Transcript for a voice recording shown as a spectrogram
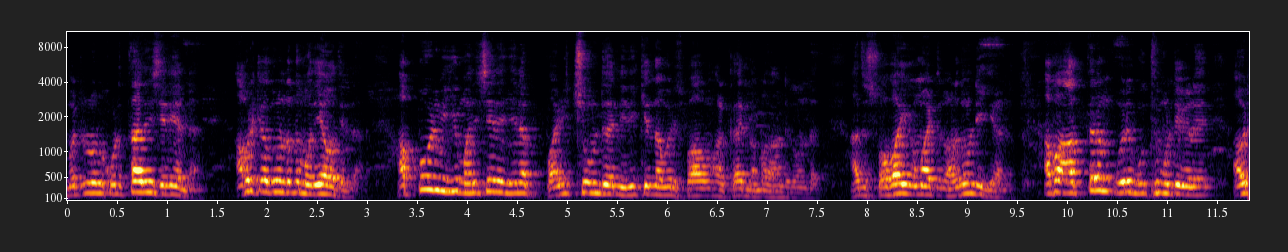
മറ്റുള്ളവർ കൊടുത്താലും ശരിയല്ല. അവർക്ക് അതുകൊണ്ടൊന്നും മതിയാവത്തില്ല. അപ്പോഴും ഈ മനുഷ്യനെ ഇങ്ങനെ പഴിച്ചുകൊണ്ട് തന്നെ ഇരിക്കുന്ന ഒരു സ്വഭാവം ആൾക്കാർ നമ്മുടെ നാട്ടിലുണ്ട്. അത് സ്വാഭാവികമായിട്ട് നടന്നുകൊണ്ടിരിക്കുകയാണ്. അപ്പോൾ അത്തരം ഒരു ബുദ്ധിമുട്ടുകൾ അവർ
